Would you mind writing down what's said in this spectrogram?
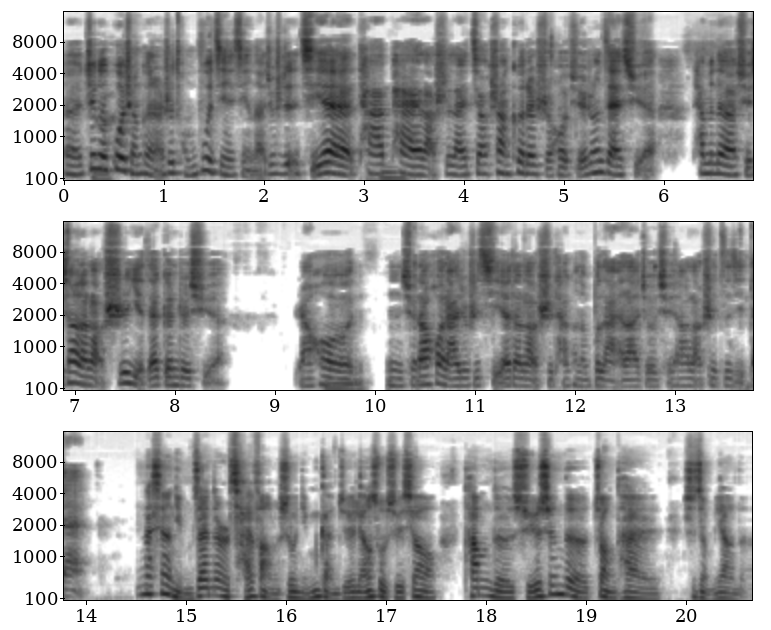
呃，这个过程可能是同步进行的，就是企业他派老师来教上课的时候，学生在学，他们的学校的老师也在跟着学。然后，嗯，学到后来就是企业的老师他可能不来了，就学校老师自己带。那像你们在那儿采访的时候，你们感觉两所学校他们的学生的状态是怎么样的？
